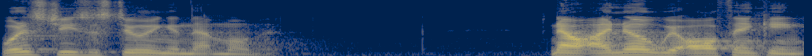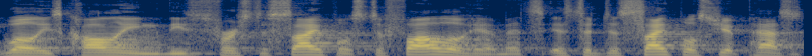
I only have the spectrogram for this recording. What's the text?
What is Jesus doing in that moment? Now, I know we're all thinking, well, he's calling these first disciples to follow him. It's, it's a discipleship passage.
